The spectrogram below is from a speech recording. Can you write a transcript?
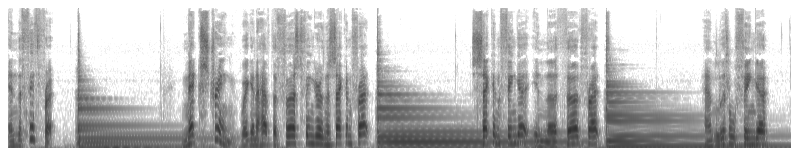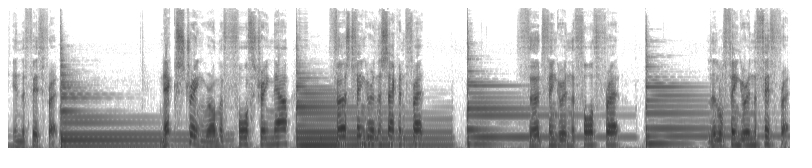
in the fifth fret. Next string, we're going to have the first finger in the second fret, second finger in the third fret, and little finger in the fifth fret. Next string, we're on the fourth string now, first finger in the second fret, third finger in the fourth fret, little finger in the fifth fret.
